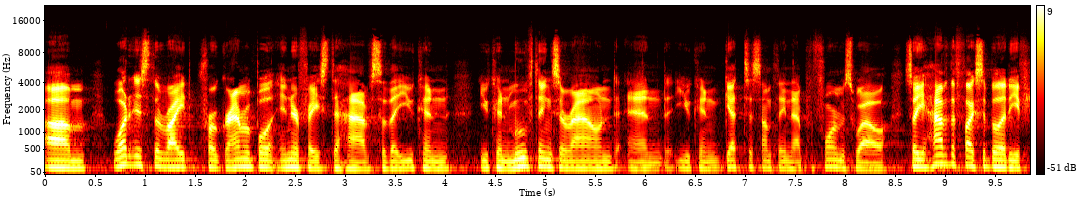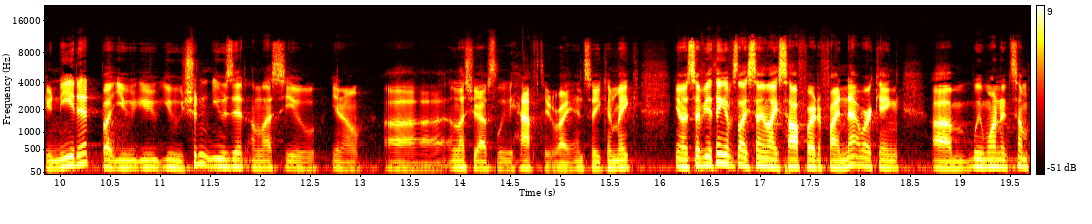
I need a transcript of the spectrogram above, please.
um, what is the right programmable interface to have so that you can, you can move things around and you can get to something that performs well. So you have the flexibility if you need it, but you, you, you shouldn't use it unless you, you know, uh, unless you absolutely have to, right? And so you can make, you know, so if you think of like something like software-defined networking, um, we wanted some,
